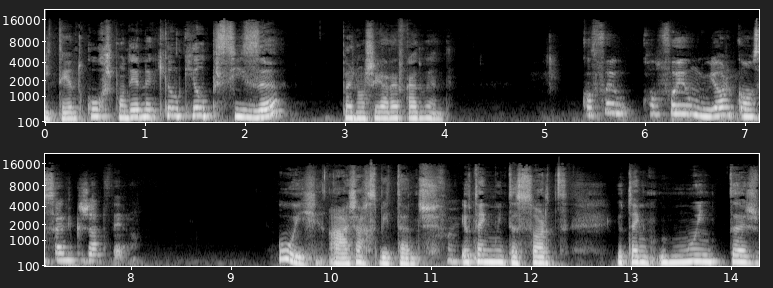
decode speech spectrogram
E tento corresponder naquilo que ele precisa para não chegar a ficar doente. Qual foi, qual foi o melhor conselho que já te deram? Ui, ah, já recebi tantos. Foi. Eu tenho muita sorte. Eu tenho muitas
